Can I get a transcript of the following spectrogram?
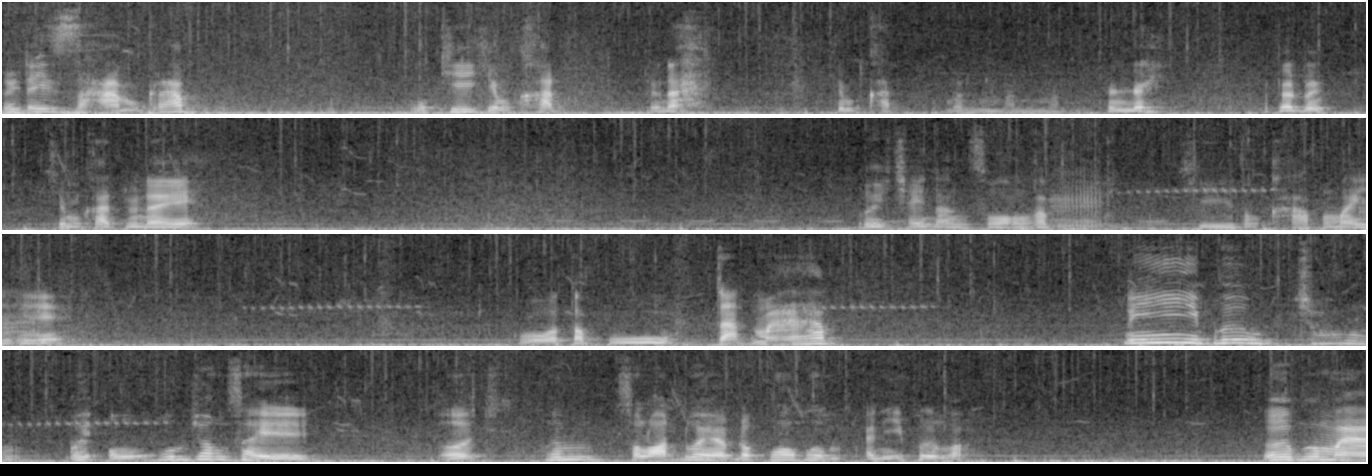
เฮ้ยได้สามครับ โอเคเข็มขัดเดี๋ยวนะ เข็มขัดมันมันมันยังไงแป๊บนึงเข็มขัดอยู่ไหนเอ้ยใช้หนังซองครับโอเคต้องคราฟใหม่เฮโอ้ตะปูจัดมาครับ นี่เพิ่มช่องเอ้ยโอ้เพิ่มช่องใส่เออเพิ่มสล็อตด้วยครับแล้วก็เพิ่มอันนี้เพิ่มป่ะเออเพิ่มมา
